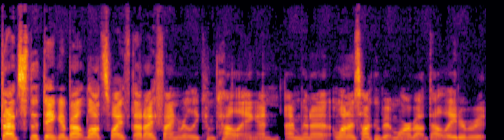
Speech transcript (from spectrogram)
that's the thing about Lot's wife that I find really compelling, and I'm gonna want to talk a bit more about that later. But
